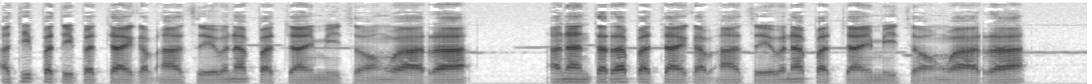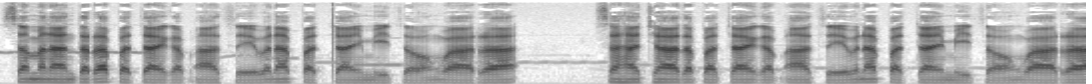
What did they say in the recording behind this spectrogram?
อธิปติปัจจัยกับอาเสวนปัจจัยมีสองวาระ อนันตรปัจจัยกับอาเสวนปัจจัยมีสองวาระ สมนันตรปัจจัยกับอาเสวนปัจจัยมีสองวาระ สหชาตปัจจัยกับอาเสวนปัจจัยมีสองวาระ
